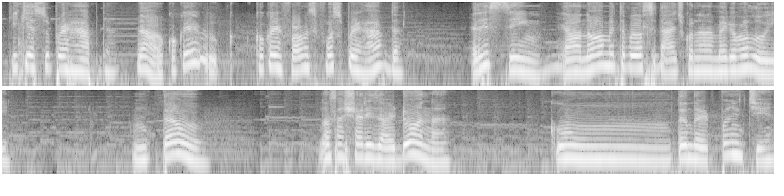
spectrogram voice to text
O que, que é super rápida? Não, qualquer, qualquer forma, se for super rápida... Ela é sim. Ela não aumenta a velocidade quando ela mega evolui. Então... Nossa Charizardona... Com... Thunder Punch...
